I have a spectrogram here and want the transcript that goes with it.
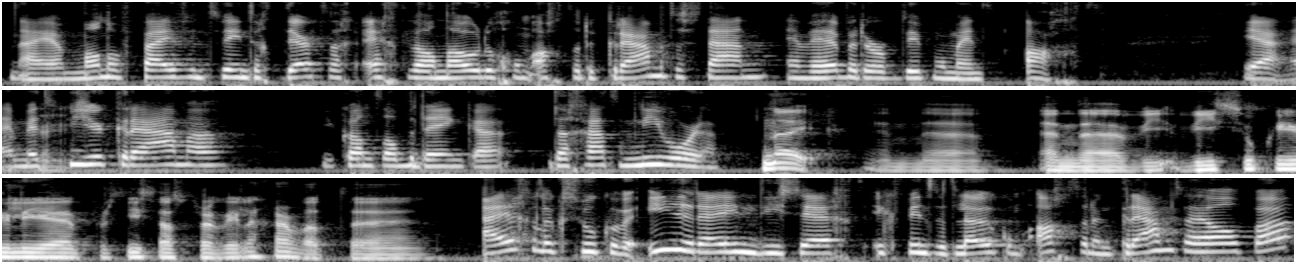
nou ja, man of 25, 30 echt wel nodig om achter de kramen te staan. En we hebben er op dit moment acht. Ja, en met vier kramen, je kan het al bedenken, dat gaat hem niet worden. Nee. En, eh, en eh, wie, wie zoeken jullie eh, precies als vrijwilliger? Wat, eh, Eigenlijk zoeken we iedereen die zegt... ik vind het leuk om achter een kraam te helpen.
